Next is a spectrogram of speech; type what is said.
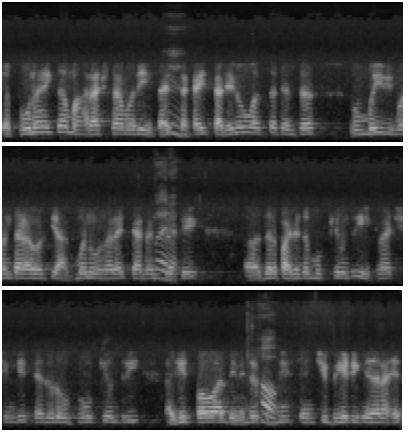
त्या पुन्हा एकदा महाराष्ट्रामध्ये येत आहेत. सकाळी साडेनऊ वाजता त्यांचं मुंबई विमानतळावरती आगमन होणार आहे. त्यानंतर. ते जर पाहिलं तर मुख्यमंत्री एकनाथ शिंदे त्याचबरोबर उपमुख्यमंत्री अजित पवार देवेंद्र हो. फडणवीस यांची भेट घेणार आहेत.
